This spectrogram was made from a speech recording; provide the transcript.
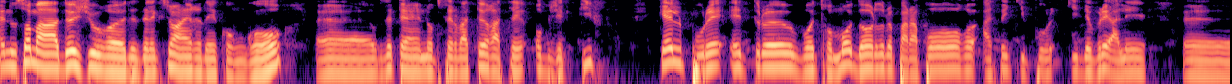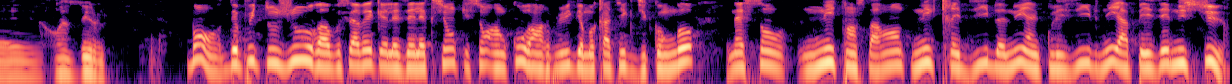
Nous sommes à deux jours des élections en RD Congo. vous êtes un observateur assez objectif quel pourrait être votre mot d'ordre par rapport à ce qui, pour, qui devrait aller euh, aux urnes? Bon, depuis toujours, vous savez que les élections qui sont en cours en République démocratique du Congo ne sont ni transparentes, ni crédibles, ni inclusives, ni apaisées, ni sûres.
